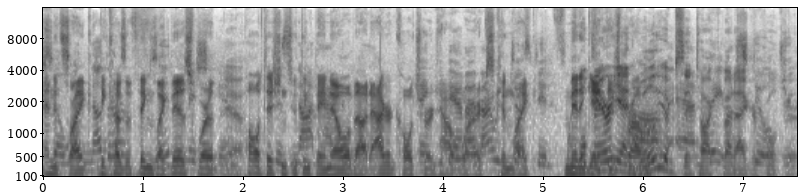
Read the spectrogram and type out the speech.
And it's like because of things like this, where politicians who think they know about agriculture and how it works can like mitigate well, these problems. Williamson talked about agriculture.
